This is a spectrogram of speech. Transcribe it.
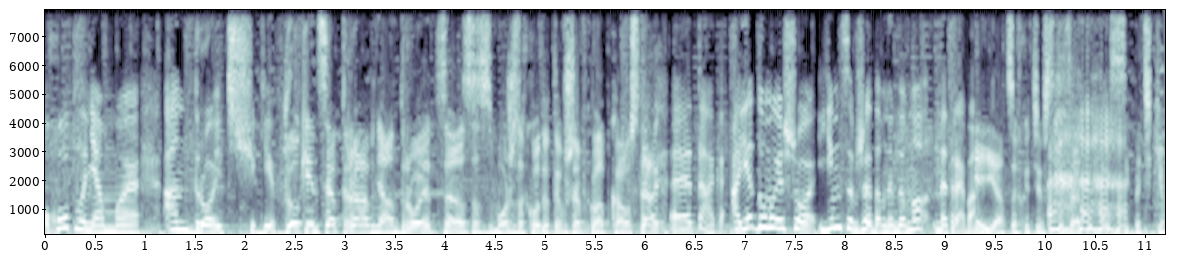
охопленням андроїдщиків. До кінця травня андроїд е, зможе заходити вже в клабхаус, так? Е, так, а я думаю, що їм це вже давним-давно не треба. І я це хотів сказати. Спасибочки.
